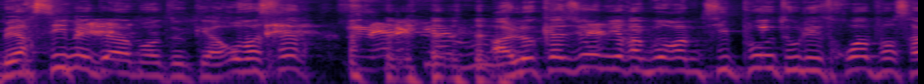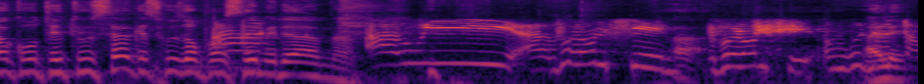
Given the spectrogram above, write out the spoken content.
Merci, mesdames, en tout cas. On va se faire. À l'occasion, on ira boire un petit pot tous les trois pour se raconter tout ça. Qu'est-ce que vous en pensez, mesdames? Ah oui, ah, volontiers, volontiers. On vous Allez, attend.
